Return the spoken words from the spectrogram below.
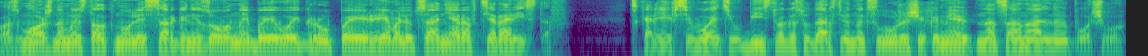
Возможно, мы столкнулись с организованной боевой группой революционеров-террористов. Скорее всего, эти убийства государственных служащих имеют национальную почву.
